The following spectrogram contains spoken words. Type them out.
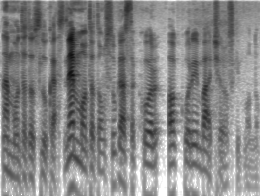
Nem mondhatod Lukaszt. Nem mondhatom Szukászt, akkor, akkor én Balcsarovszkit mondom.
